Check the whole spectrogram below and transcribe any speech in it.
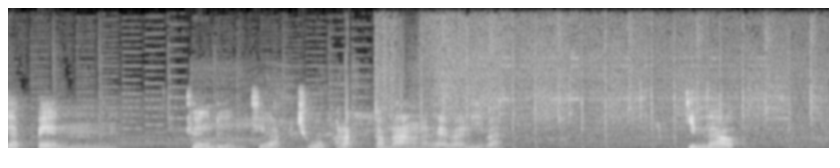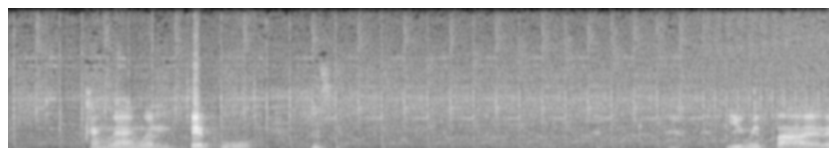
จะเป็น เครื่องดื่มที่แบบชูพละกำลังอะไรแบบนี้ป่ะกินแล้วแข็งแรงเหมือนเดดพูยิงไม่ตายอะไร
